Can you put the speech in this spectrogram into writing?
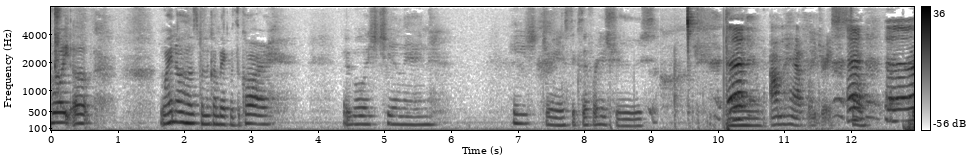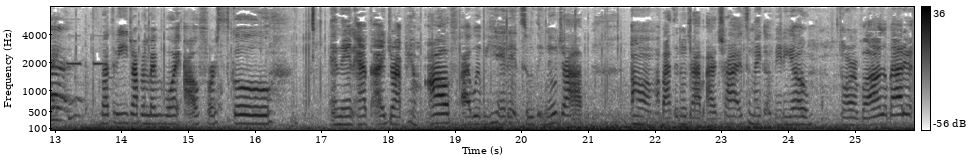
Boy up, waiting on husband to come back with the car. The boy's chilling. He's dressed except for his shoes. And I'm halfway dressed. So about to be dropping baby boy off for school. And then after I drop him off, I will be headed to the new job. Um, about the new job, I tried to make a video or a vlog about it,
